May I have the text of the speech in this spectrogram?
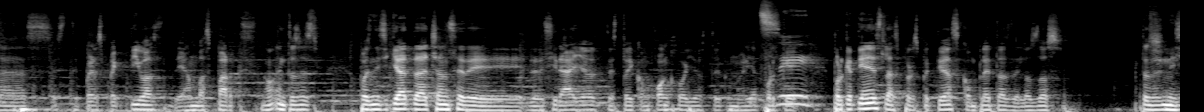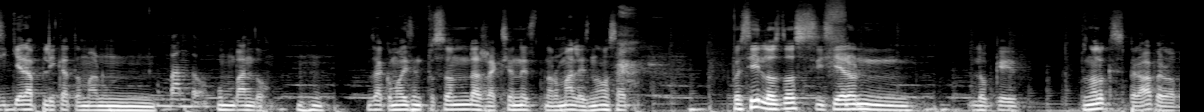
las este, perspectivas de ambas partes, ¿no? Entonces, pues ni siquiera te da chance de, decir, ah, yo estoy con Juanjo, yo estoy con María, porque, porque tienes las perspectivas completas de los dos. Entonces ni siquiera aplica tomar un, un bando. Un bando. O sea, como dicen, pues son las reacciones normales, ¿no? O sea, pues sí, los dos hicieron lo que, pues no lo que se esperaba, pero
